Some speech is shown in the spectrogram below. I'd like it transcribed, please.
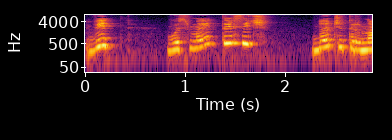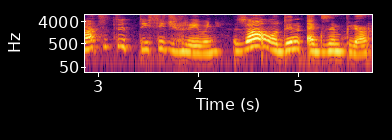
від 8 тисяч до 14 тисяч гривень за один екземпляр.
